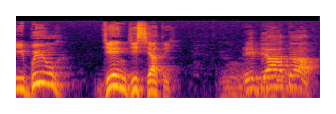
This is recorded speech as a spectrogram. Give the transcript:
И был день десятый. Ребята,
